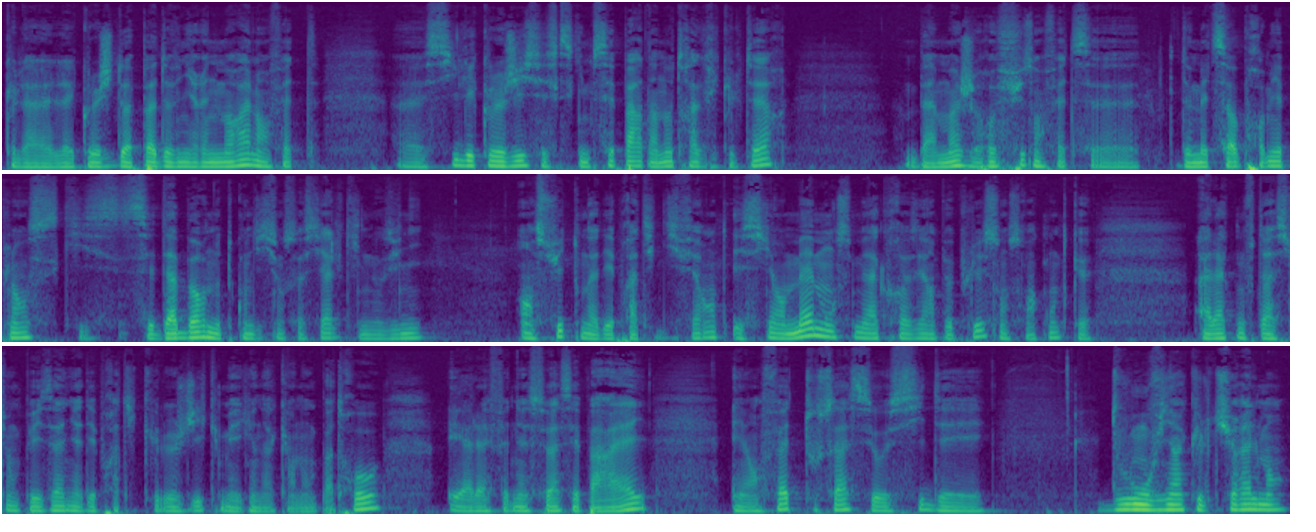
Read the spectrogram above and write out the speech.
que l'écologie ne doit pas devenir une morale, en fait. Euh, si l'écologie, c'est ce qui me sépare d'un autre agriculteur, ben moi, je refuse, en fait de mettre ça au premier plan. C'est d'abord notre condition sociale qui nous unit. Ensuite, on a des pratiques différentes. Et si en même on se met à creuser un peu plus, on se rend compte que à la Confédération paysanne, il y a des pratiques écologiques, mais il y en a qui en ont pas trop. Et à la FNSEA, c'est pareil. Et en fait, tout ça, c'est aussi d'où on vient culturellement.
